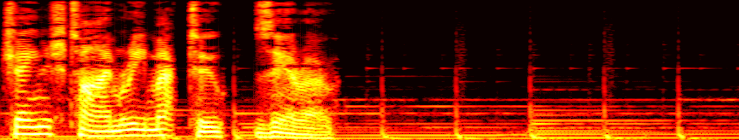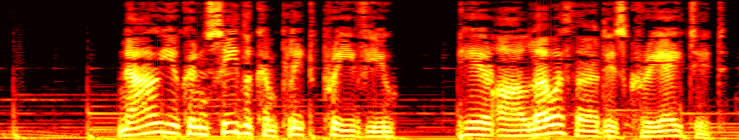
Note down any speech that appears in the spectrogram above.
Change time remap to 0. Now you can see the complete preview. Here our lower third is created.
